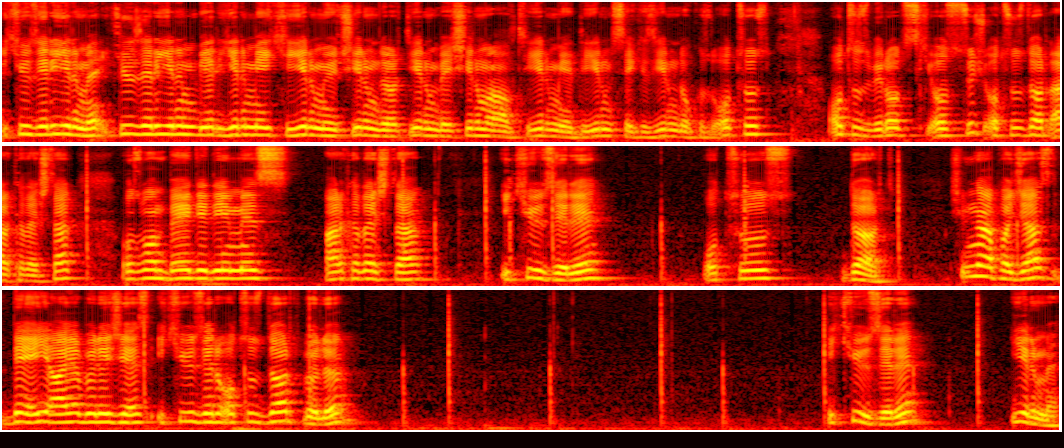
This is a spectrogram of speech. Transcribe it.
2 üzeri 20. 2 üzeri 21, 22, 23, 24, 25, 26, 27, 28, 29, 30, 31, 32, 33, 34 arkadaşlar. O zaman B dediğimiz arkadaş da 2 üzeri 34. Şimdi ne yapacağız? B'yi A'ya böleceğiz. 2 üzeri 34 bölü 2 üzeri 20.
